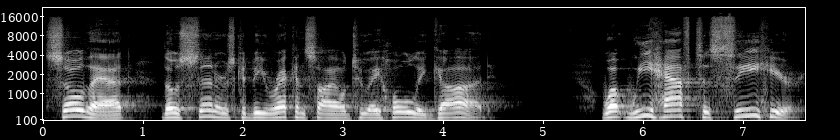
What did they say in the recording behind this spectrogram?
so that those sinners could be reconciled to a holy God. What we have to see here,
